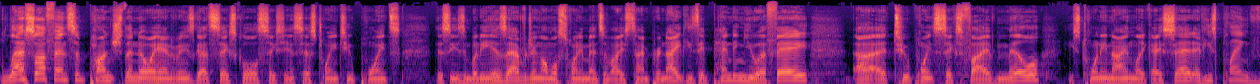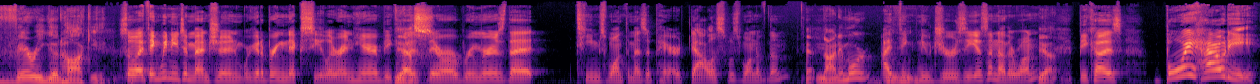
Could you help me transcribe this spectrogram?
less offensive punch than Noah Hanifin. He's got six goals, 16 assists, 22 points this season, but he is averaging almost 20 minutes of ice time per night. He's a pending UFA uh, at 2.65 mil. He's 29, like I said, and he's playing very good hockey. So I think we need to mention we're gonna bring Nick Seeler in here because Yes. there are rumors that teams want them as a pair. Dallas was one of them. Yeah, Not anymore. I think New Jersey is another one. Yeah. Because boy howdy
